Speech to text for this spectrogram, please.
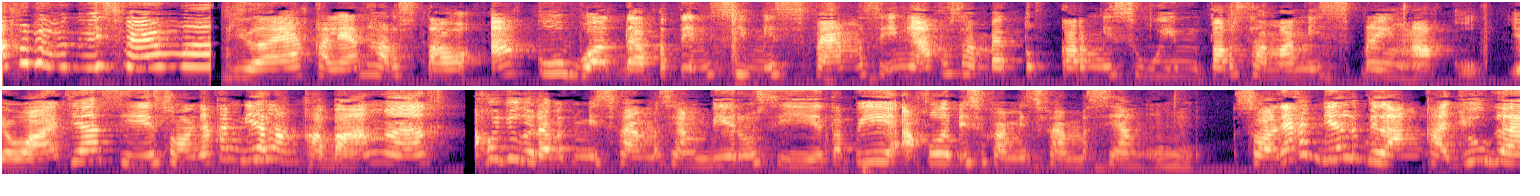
Aku dapat Miss Famous. Gila ya kalian harus tahu aku buat dapetin si Miss Famous ini aku sampai tukar Miss Winter sama Miss Spring aku. Ya wajar sih, soalnya kan dia langka banget. Aku juga dapat Miss Famous yang biru sih, tapi aku lebih suka Miss Famous yang ungu. Soalnya kan dia lebih langka juga.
